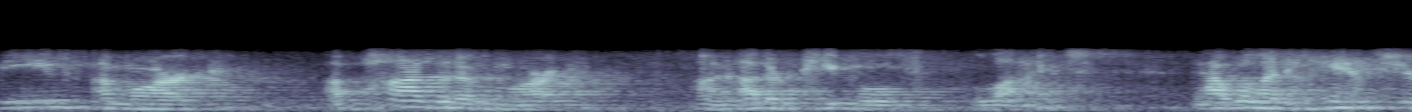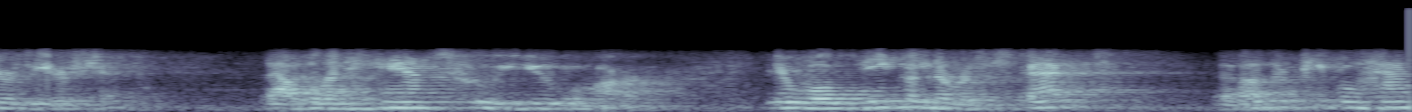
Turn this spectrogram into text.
leave a mark, a positive mark on other people's lives. That will enhance your leadership. That will enhance who you are. It will deepen the respect that other people have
